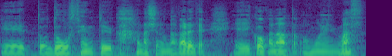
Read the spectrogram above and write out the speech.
えーと動線というか話の流れでえー、いこうかなと思います。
